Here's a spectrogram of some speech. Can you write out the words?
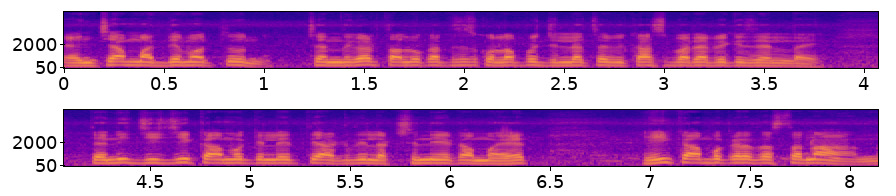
यांच्या माध्यमातून चंदगड तालुका तसेच कोल्हापूर जिल्ह्याचा विकास बऱ्यापैकी झालेला आहे. त्यांनी जी जी कामं केली ती अगदी लक्षणीय कामं आहेत. ही कामं करत असताना न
